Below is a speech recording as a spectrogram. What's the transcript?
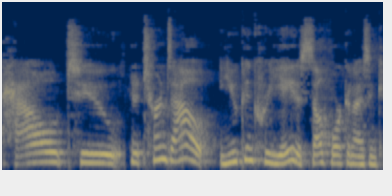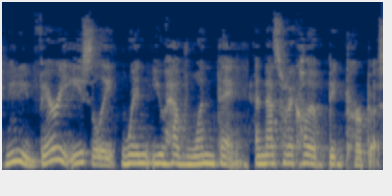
how to, it turns out you can create a self organizing community very easily when you have one thing. And that's what I call a big purpose.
